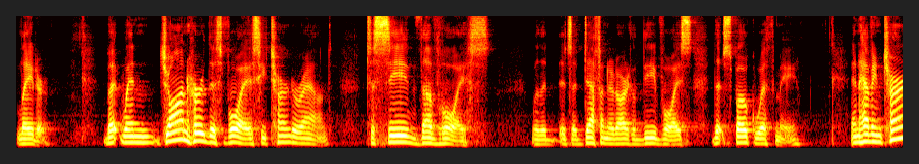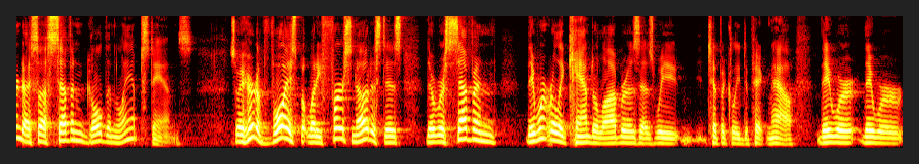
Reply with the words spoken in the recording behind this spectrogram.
later. But when John heard this voice, he turned around to see the voice. With a, it's a definite article, the voice that spoke with me. And having turned, I saw seven golden lampstands. So he heard a voice, but what he first noticed is there were seven, they weren't really candelabras as we typically depict now. They were, they were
